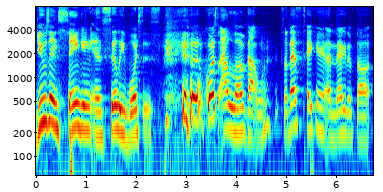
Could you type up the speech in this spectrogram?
using singing and silly voices. of course, I love that one. So that's taking a negative thought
